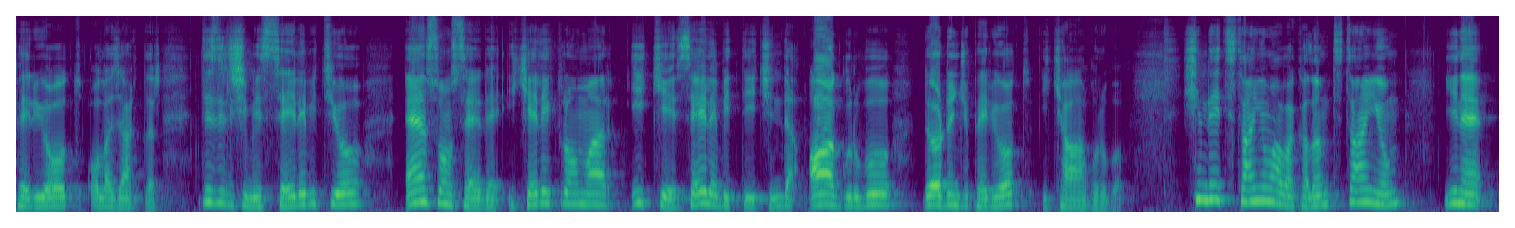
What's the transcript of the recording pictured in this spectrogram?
periyot olacaktır. Dizilişimiz S ile bitiyor. En son S'de 2 elektron var. 2 S ile bittiği için de A grubu 4. periyot 2A grubu. Şimdi titanyuma bakalım. Titanyum yine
